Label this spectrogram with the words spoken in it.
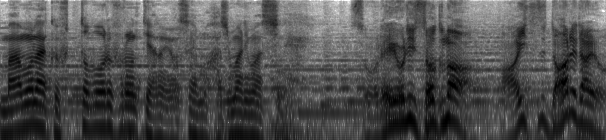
間もなくフットボールフロンティアの予選も始まりますしね。それより佐久間あいつ誰だよ？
